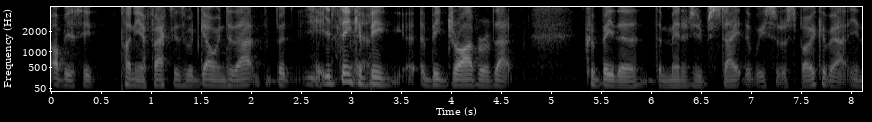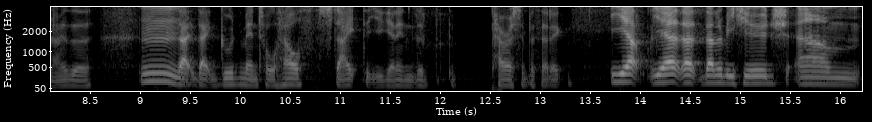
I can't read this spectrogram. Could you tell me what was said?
obviously, plenty of factors would go into that, but you'd think a big a big driver of that could be the the meditative state that we sort of spoke about. You know, the Mm. that that good mental health state that you get in the, the parasympathetic. Yeah, yeah, that that'd be huge. Um,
